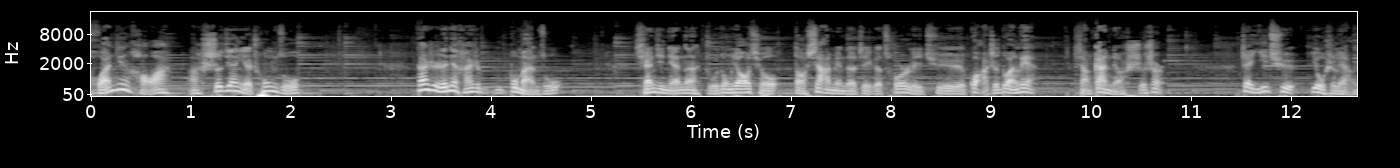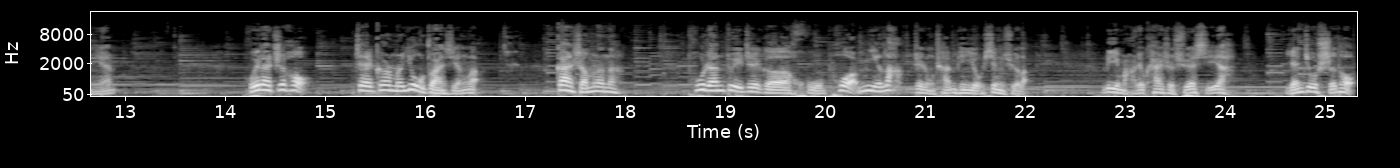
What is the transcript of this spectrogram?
环境好啊啊，时间也充足。但是人家还是不满足，前几年呢，主动要求到下面的这个村里去挂职锻炼，想干点实事儿这一去又是两年。回来之后，这哥们又转型了，干什么了呢？突然对这个琥珀蜜蜡这种产品有兴趣了，立马就开始学习呀，研究石头，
